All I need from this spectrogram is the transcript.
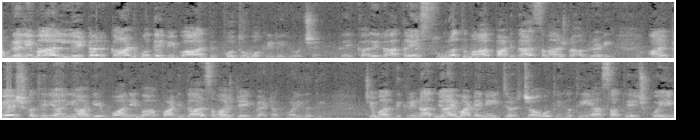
અમરેલીમાં લેટર કાંડ મુદ્દે વિવાદ વધુ વકરી રહ્યો છે. ગઈકાલે રાત્રે સુરતમાં પાટીદાર સમાજના અગ્રણી અલ્પેશ કથિરિયાની આગેવાનીમાં પાટીદાર સમાજની એક બેઠક મળી હતી. જેમાં દીકરીના ન્યાય માટેની ચર્ચાઓ થઈ હતી. આ સાથે જ કોઈ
